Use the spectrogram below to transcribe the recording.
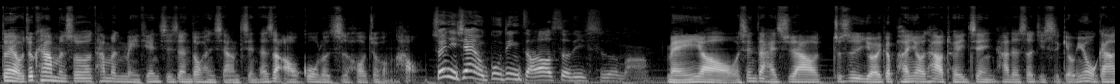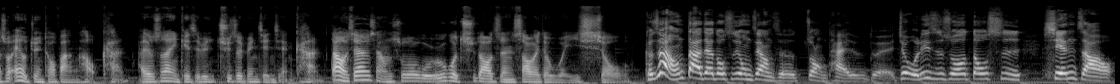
对，我就看他们说，他们每天其实真的都很想剪，但是熬过了之后就很好。所以你现在有固定找到设计师了吗？没有，我现在还需要，就是有一个朋友他有推荐他的设计师给我，因为我跟他说，哎、我觉得你头发很好看，他就说那你可以这边去这边剪剪看。但我现在想说，我如果去到只能稍微的维修，可是好像大家都是用这样子的状态，对不对？就我的意思是说，都是先找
